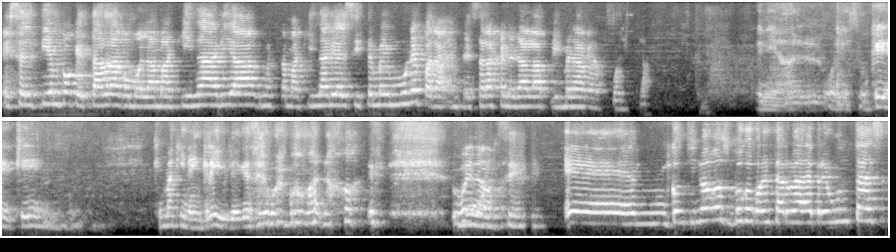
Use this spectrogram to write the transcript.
es el tiempo que tarda como la maquinaria, nuestra maquinaria del sistema inmune para empezar a generar la primera respuesta. Genial, buenísimo. Qué, qué, qué máquina increíble que es el cuerpo humano. bueno, eh, continuamos un poco con esta rueda de preguntas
